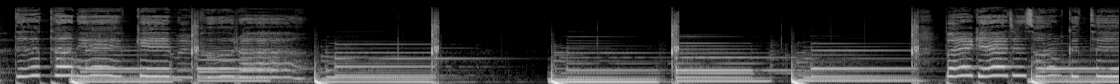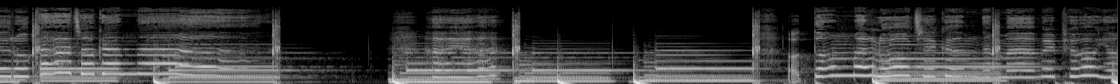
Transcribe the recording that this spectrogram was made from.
따뜻한 입김을 불어. 빨개진 손끝으로 가져간 나? 하얀 어떤 말로 지금 내 맘을 표현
